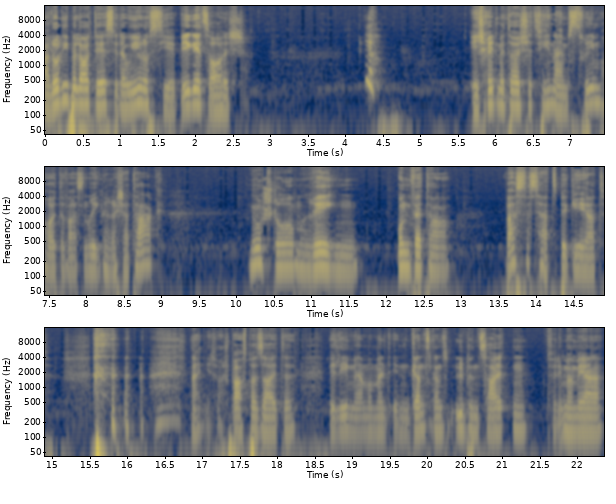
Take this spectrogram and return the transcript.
Hallo liebe Leute, hier ist wieder Virus hier. Wie geht's euch? Ja. Ich rede mit euch jetzt hier in einem Stream. Heute war es ein regnerischer Tag. Nur Sturm, Regen, Unwetter. Was das Herz begehrt. Nein, jetzt mal Spaß beiseite. Wir leben ja im Moment in ganz, ganz üblen Zeiten. Es wird immer mehr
